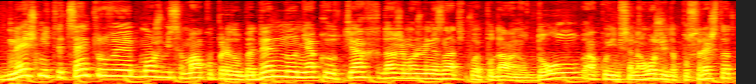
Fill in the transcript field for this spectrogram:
Днешните центрове, може би са малко предубеден, но някои от тях даже може би не знаят какво е подаване отдолу. Ако им се наложи да посрещат,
